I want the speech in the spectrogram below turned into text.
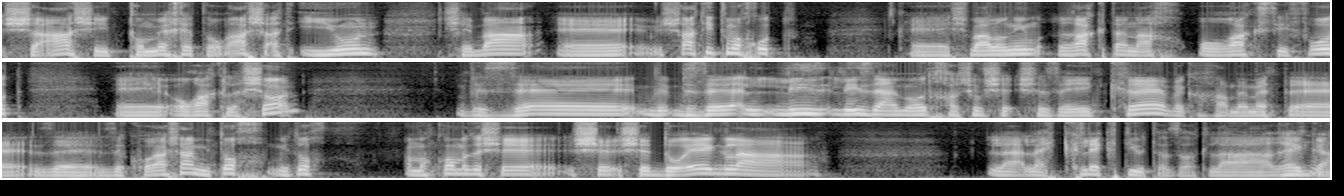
שעה שהיא תומכת הוראה, שעת עיון, שבה, אה, שעת התמחות. אה, שבה לומדים רק תנ"ך, או רק ספרות, אה, או רק לשון. וזה, וזה, לי, לי זה היה מאוד חשוב ש, שזה יקרה, וככה באמת אה, זה, זה קורה שם, מתוך, מתוך המקום הזה ש, ש, שדואג ל, ל, לאקלקטיות הזאת, לרגע,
